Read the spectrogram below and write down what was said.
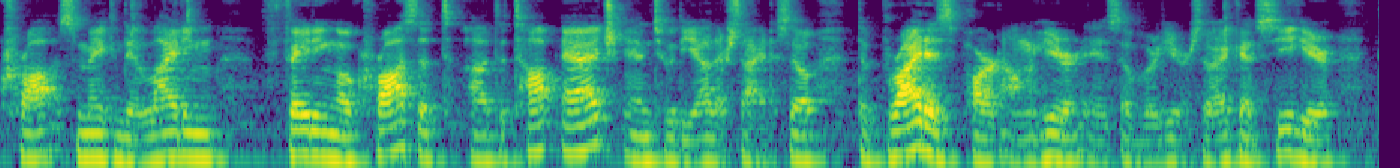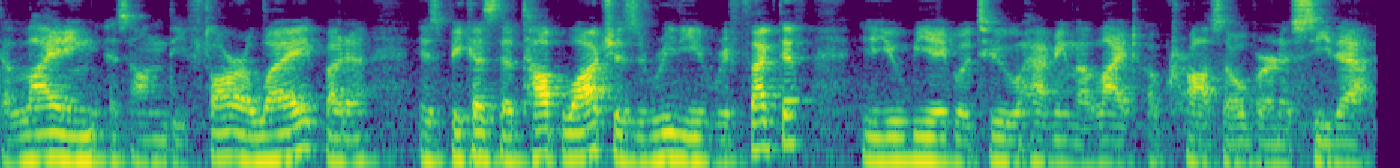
cross make the lighting fading across the, uh, the top edge and to the other side. So the brightest part on here is over here. So I can see here the lighting is on the far away but uh, it's because the top watch is really reflective you'll be able to having the light across over and see that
